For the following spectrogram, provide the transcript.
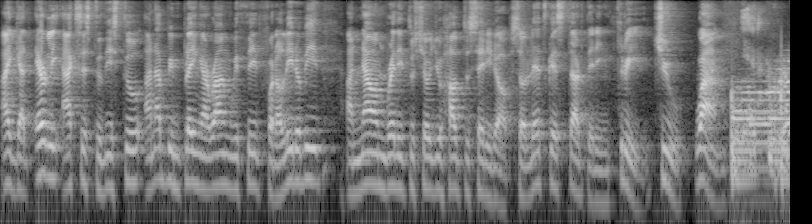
I got early access to this tool and I've been playing around with it for a little bit and now I'm ready to show you how to set it up. So let's get started in 3, 2, 1. Yeah.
